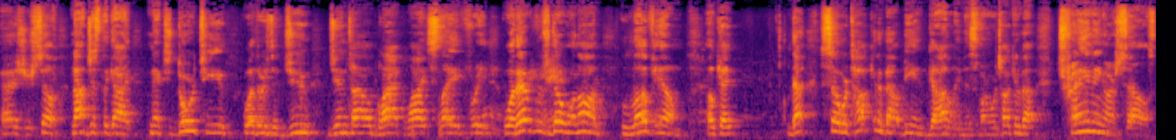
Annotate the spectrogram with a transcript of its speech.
as yourself. Not just the guy next door to you, whether he's a Jew, Gentile, black, white, slave, free, whatever's going on, love him. Okay? That, so we're talking about being godly this morning. We're talking about training ourselves,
